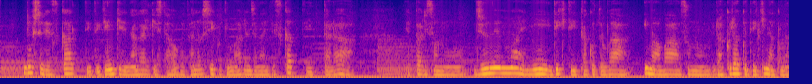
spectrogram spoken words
「どうしてですか?」って言って元気で長生きした方が楽しいこともあるんじゃないですかって言ったらやっぱりその10年前にできていたことが今はその楽々できなくなっ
